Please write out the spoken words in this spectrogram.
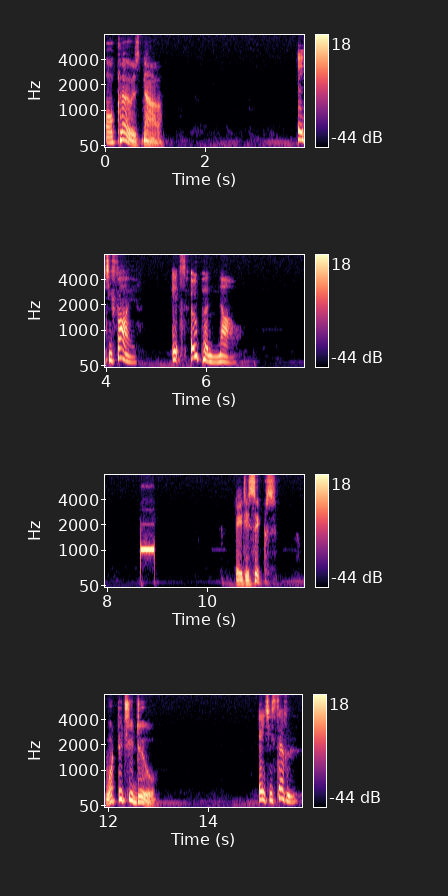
or closed now? 85. It's open now. 86. What did she do? 87.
